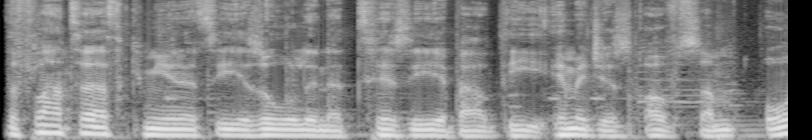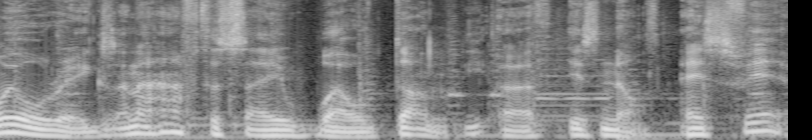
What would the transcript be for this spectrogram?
The flat earth community is all in a tizzy about the images of some oil rigs, and I have to say, well done. The earth is not a sphere.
